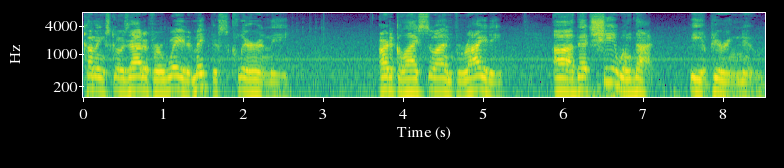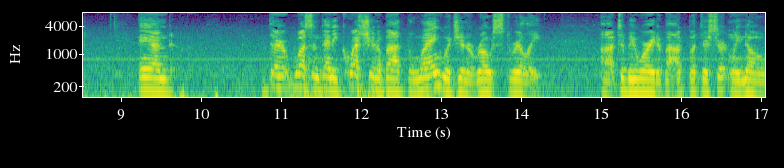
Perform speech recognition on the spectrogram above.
Cummings goes out of her way to make this clear in the article I saw in Variety, uh, that she will not be appearing nude. And there wasn't any question about the language in a roast, really, uh, to be worried about, but there's certainly no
